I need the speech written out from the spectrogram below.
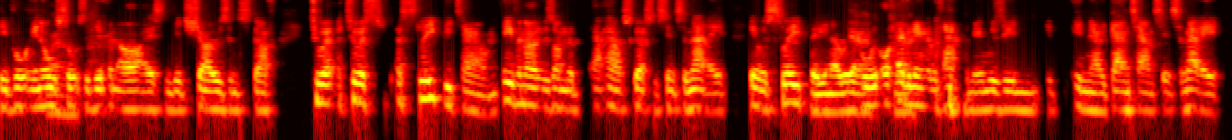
he brought in all Wow. sorts of different artists and did shows and stuff to a to a, a sleepy town. Even though it was on the outskirts of Cincinnati, it was sleepy. You know, Yeah, all, all- yeah. everything that was happening was in in you know downtown Cincinnati.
